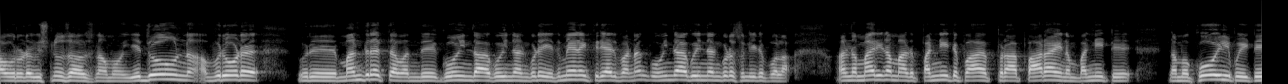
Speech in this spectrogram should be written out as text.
அவரோட விஷ்ணு சஹஸ்ரநாமம் ஏதோ ஒன்று அவரோட ஒரு மந்திரத்தை வந்து கோவிந்தா கோவிந்தான்னு கூட எதுவுமே எனக்கு தெரியாது. பண்ணால் கோவிந்தா கோவிந்தான்னு கூட சொல்லிட்டு போகலாம் அந்த மாதிரி நம்ம அதை பண்ணிட்டு பா பிரா- பாராயணம் பண்ணிட்டு நம்ம கோயில் போயிட்டு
